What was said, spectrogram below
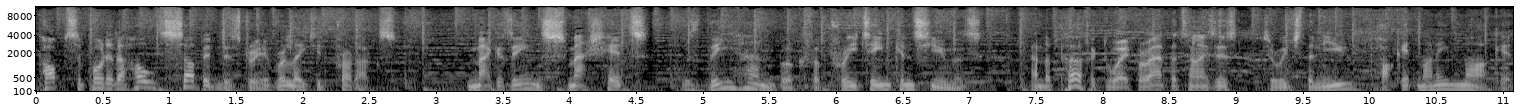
Pop supported a whole sub-industry of related products. Magazine Smash Hits was the handbook for preteen consumers and the perfect way for advertisers to reach the new pocket money market.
